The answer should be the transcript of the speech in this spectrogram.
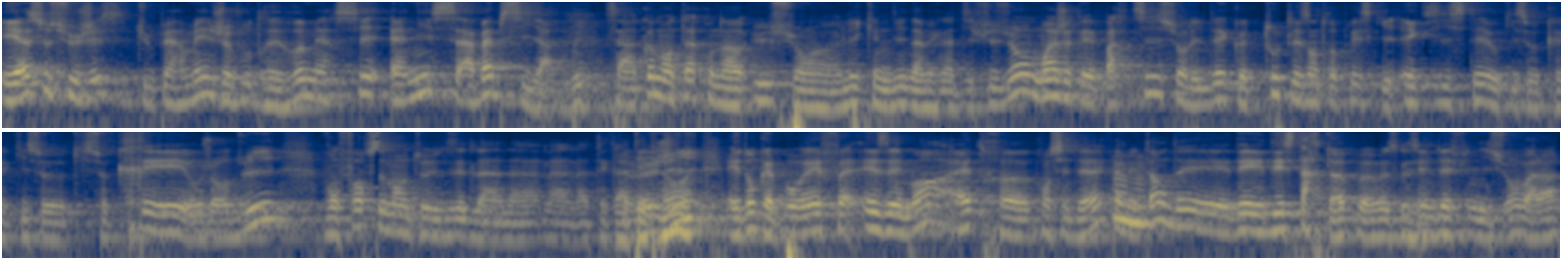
Et à ce sujet, si tu me permets, je voudrais remercier Anis Ababsia. Oui. C'est un commentaire qu'on a eu sur euh, LinkedIn avec la diffusion. Moi, j'étais parti sur l'idée que toutes les entreprises qui existaient ou qui se, qui se, qui se créent aujourd'hui vont forcément utiliser de la, la- la- la technologie. Et donc, elles pourraient aisément être euh, considérées comme Mhm. étant des, des, des startups, euh, parce que c'est une définition. Voilà.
